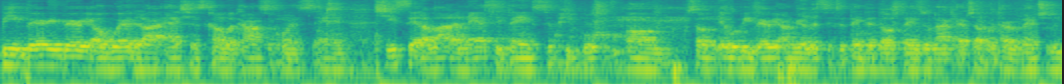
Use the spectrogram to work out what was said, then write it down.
be very, very aware that our actions come with consequence. And she said a lot of nasty things to people. Um, so it would be very unrealistic to think that those things will not catch up with her eventually.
